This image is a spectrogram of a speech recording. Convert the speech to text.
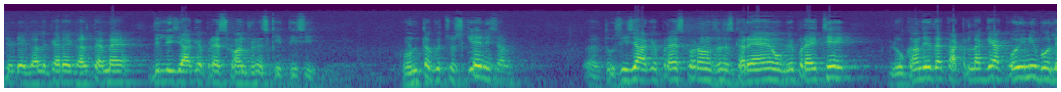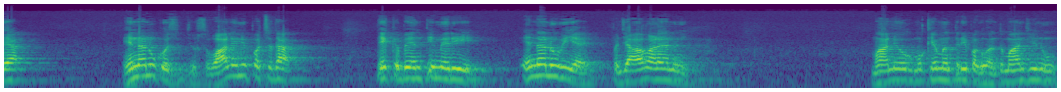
ਜਿਹੜੇ ਗੱਲ ਕਰੇ ਗਲਤ ਹੈ। ਮੈਂ ਦਿੱਲੀ ਜਾ ਕੇ ਪ੍ਰੈਸ ਕਾਨਫਰੰਸ ਕੀਤੀ ਸੀ। ਹੁਣ ਤੱਕ ਚੁਸਕਿਆ ਹੀ ਨਹੀਂ ਸਭ। ਤੁਸੀਂ ਜਾ ਕੇ ਪ੍ਰੈਸ ਕਾਨਫਰੰਸ ਕਰ ਆਏ ਹੋਗੇ ਪਰ ਇੱਥੇ ਲੋਕਾਂ ਦੇ ਤਾਂ ਕੱਟ ਲੱਗਿਆ, ਕੋਈ ਨਹੀਂ ਬੋਲਿਆ। ਇਹਨਾਂ ਨੂੰ ਕੁਝ ਸਵਾਲ ਹੀ ਨਹੀਂ ਪੁੱਛਦਾ। ਇੱਕ ਬੇਨਤੀ ਮੇਰੀ, ਇਹਨਾਂ ਨੂੰ ਵੀ ਹੈ, ਪੰਜਾਬ ਵਾਲਿਆਂ ਨੂੰ ਮਾਨਯੋਗ ਮੁੱਖ ਮੰਤਰੀ ਭਗਵੰਤ ਮਾਨ ਜੀ ਨੂੰ।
